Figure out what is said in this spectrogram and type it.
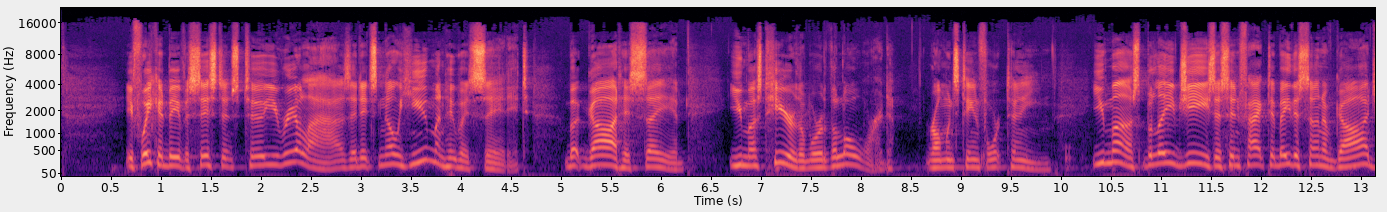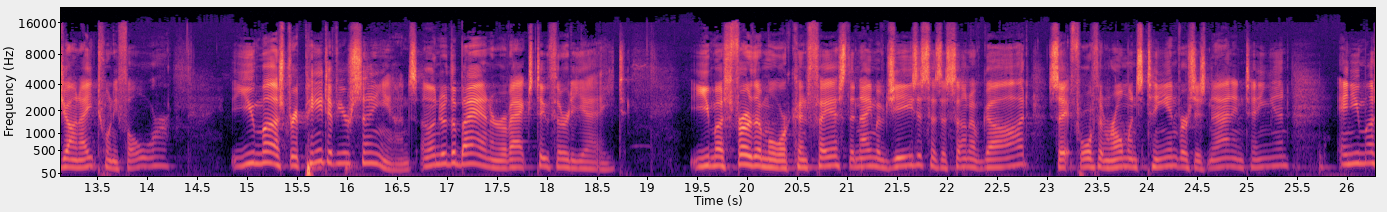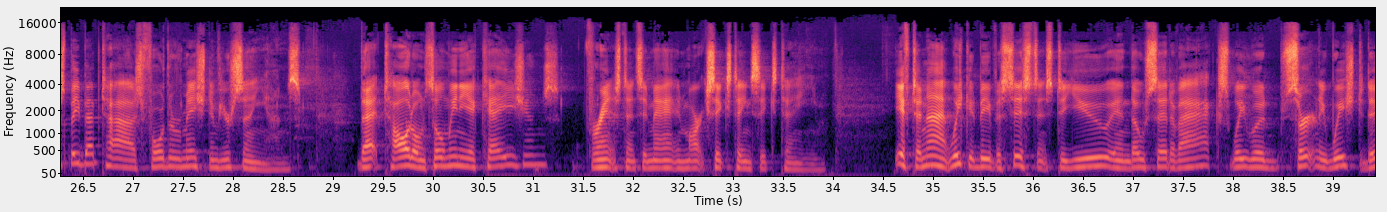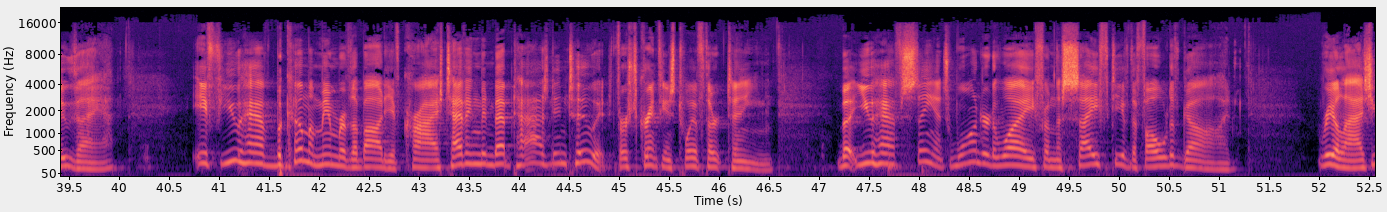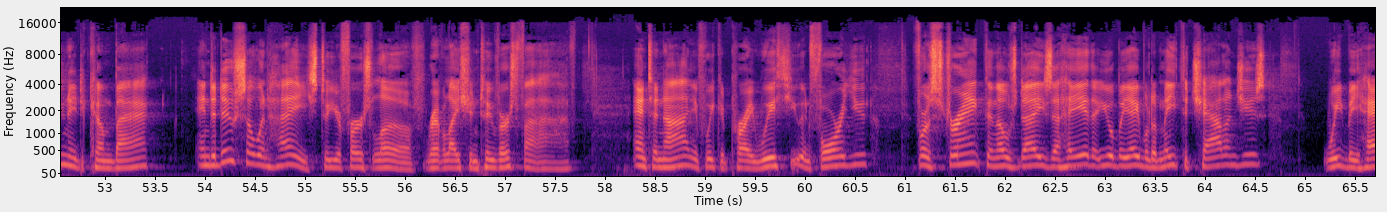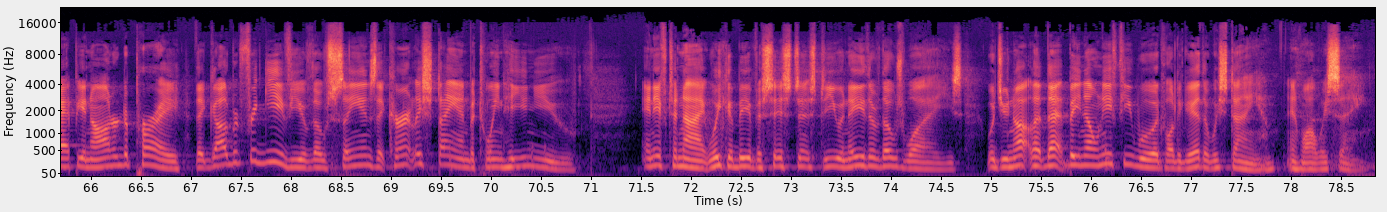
If we could be of assistance to you, realize that it's no human who has said it, but God has said, You must hear the word of the Lord. Romans 10 14. You must believe Jesus, in fact, to be the Son of God, John 8 24. You must repent of your sins under the banner of Acts 2.38. You must furthermore confess the name of Jesus as the Son of God, set forth in Romans 10, verses 9 and 10, and you must be baptized for the remission of your sins that taught on so many occasions, for instance, in Mark 16 16. If tonight we could be of assistance to you in those set of acts, we would certainly wish to do that. If you have become a member of the body of Christ, having been baptized into it, 1 Corinthians 12 13, but you have since wandered away from the safety of the fold of God, realize you need to come back and to do so in haste to your first love, Revelation 2, verse 5. And tonight, if we could pray with you and for you, for strength in those days ahead that you'll be able to meet the challenges, we'd be happy and honored to pray that God would forgive you of those sins that currently stand between He and you. And if tonight we could be of assistance to you in either of those ways, would you not let that be known if you would while together we stand and while we sing?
